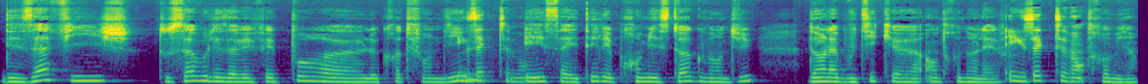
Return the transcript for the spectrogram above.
des affiches, tout ça, vous les avez fait pour euh, le crowdfunding. Exactement. Et ça a été les premiers stocks vendus dans la boutique euh, Entre nos lèvres. Exactement. Trop bien.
